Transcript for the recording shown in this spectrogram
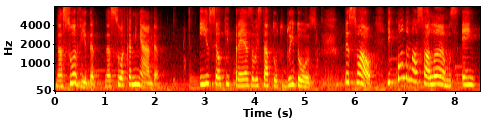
na sua vida, na sua caminhada. Isso é o que preza o Estatuto do Idoso. Pessoal, e quando nós falamos em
